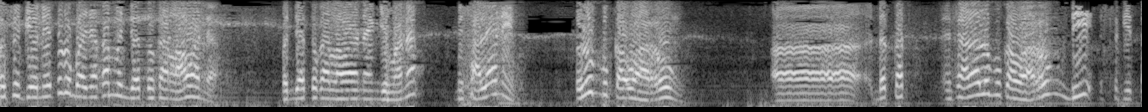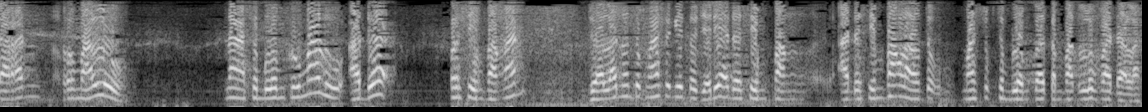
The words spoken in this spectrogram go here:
pesugihan itu kebanyakan menjatuhkan lawan ya. Menjatuhkan lawan yang gimana? Misalnya nih, lu buka warung uh, dekat, misalnya lu buka warung di sekitaran rumah lu. Nah sebelum ke rumah lu ada persimpangan jalan untuk masuk gitu. Jadi ada simpang ada simpang lah untuk masuk sebelum ke tempat lu padalah.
